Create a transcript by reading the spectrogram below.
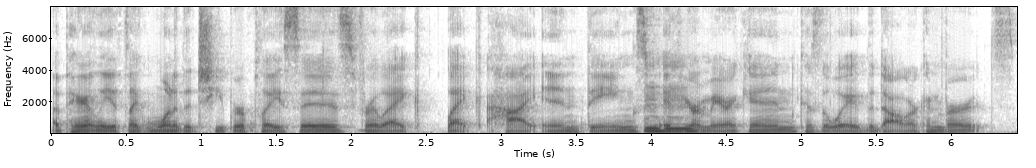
Apparently it's like one of the cheaper places for like like high end things if Mm-hmm. you're American because the way the dollar converts.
